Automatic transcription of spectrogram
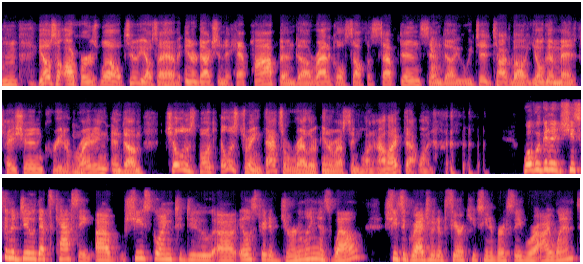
Mm-hmm. You also offer as well too. You also have introduction to hip hop and uh, radical self acceptance, and uh, we did talk about yoga and meditation, creative yeah. writing, and um, children's book illustrating. That's a rather interesting one. I like that one. well, we're gonna. She's gonna do. That's Cassie. Uh, she's going to do uh, illustrative journaling as well. She's a graduate of Syracuse University, where I went.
